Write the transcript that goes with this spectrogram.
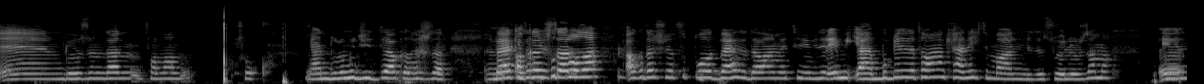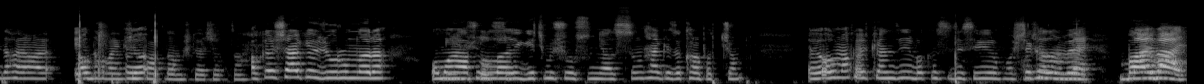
eee, gözünden falan çok yani durumu ciddi arkadaşlar. Evet, belki de arkadaşlar futbola arkadaşlar futbola belki de devam etmeyebilir. Emin, yani bu bilgi tamamen kendi ihtimalimizde söylüyoruz ama Ee, elinde hava elinde ak- havai fişek e, patlamış gerçekten. arkadaşlar herkes yorumlara Geçmiş Abdullah'a geçmiş olsun yazsın. Herkese kalp atacağım. E, oğlum arkadaşlar kendinize iyi bakın. Sizi seviyorum. Hoşça kalın ve bay bay.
